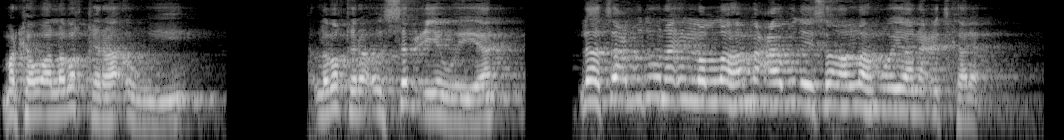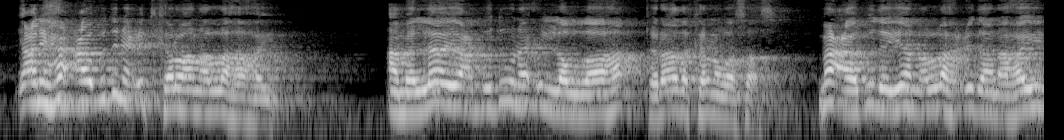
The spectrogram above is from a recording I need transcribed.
Marka waa laba qiraa'o weeye laba qiraa'o sabciya weeyaan. Laa tacbuduuna ila allaha ma caabudaysaan allah mooyaane cid kale. Yacni ha caabudina cid kaleo aan allah ahayn. Ama laa yacbuduuna ila allaha qiraa'ada kalena waa saas. Ma caabudayaan allah cid aan ahayn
